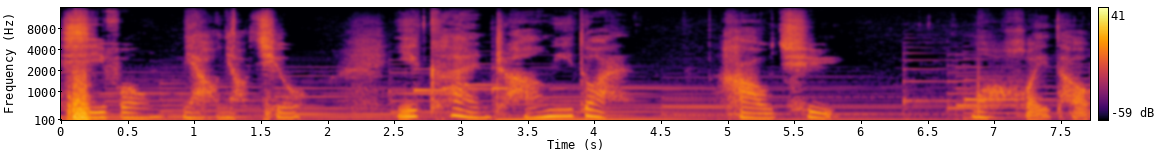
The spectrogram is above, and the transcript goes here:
西风袅袅秋。一看长一段，好去莫回头。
